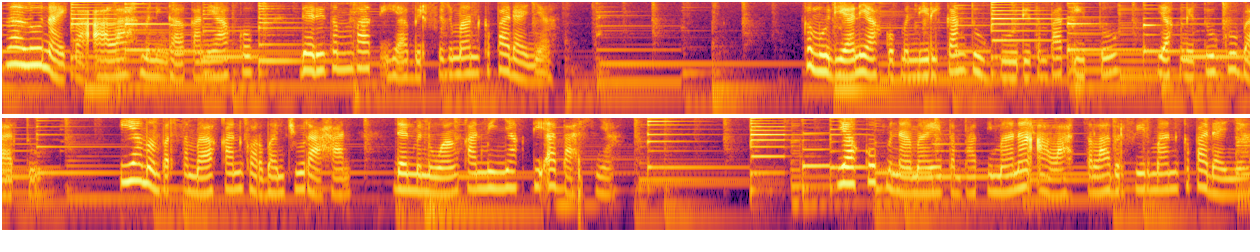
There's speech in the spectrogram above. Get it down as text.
Lalu naiklah Allah meninggalkan Yakub dari tempat ia berfirman kepadanya. Kemudian Yakub mendirikan tugu di tempat itu, yakni tugu batu. Ia mempersembahkan korban curahan dan menuangkan minyak di atasnya. Yakub menamai tempat di mana Allah telah berfirman kepadanya,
